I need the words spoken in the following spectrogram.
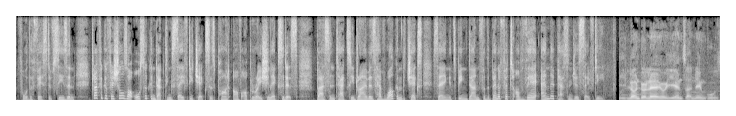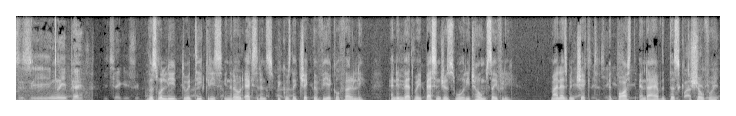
for the festive season. Traffic officials are also conducting safety checks as part of Operation Exodus. Bus and taxi drivers have welcomed the checks, saying it's being done for the benefit of their and their passengers' safety. This will lead to a decrease in road accidents because they check the vehicle thoroughly, and in that way, passengers will reach home safely. Mine has been checked. It passed, and I have the disc to show for it.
